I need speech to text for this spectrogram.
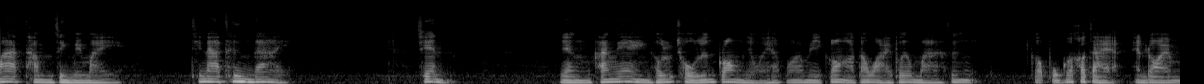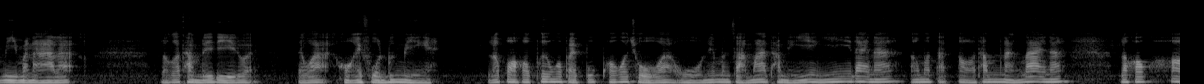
มารถทำสิ่งใหม่ ๆ ที่น่าทึ่งได้ เช่น อย่างครั้งนี้เองเขาโชว์เรื่องกล้องอยู่ไหมครับ ว่ามีกล้องอัลตร้าไวเพิ่มมา ซึ่งก็ผมก็เข้าใจอะ Android มีมานานแล้ว แล้วก็ทำได้ดีด้วย แต่ว่าของ iPhone เพิ่งมีไง แล้วพอเขาเพิ่มเข้าไปปุ๊บเขาก็โชว์ว่าโอ้เนี่ยมันสามารถทำอย่างนี้อย่างนี้ได้นะ เอามาตัดต่อทำหนังได้นะ แล้วเขาก็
